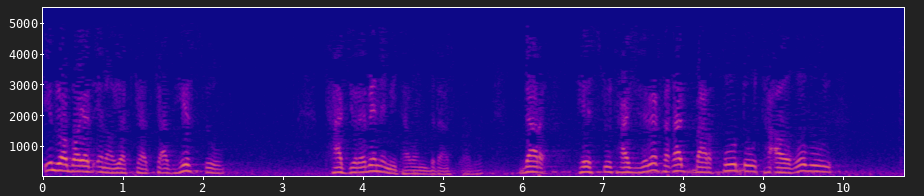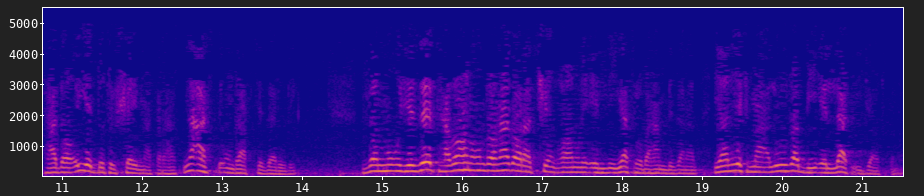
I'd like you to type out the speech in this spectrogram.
این را باید عنایت کرد که از حس و تجربه نمی‌توان به دست آورد. در حس و تجربه فقط برخورد و تعاقب و تداعی دو تا شی مطرح است نه اصل اون رفت ضروری. و معجزه توان اون را ندارد این قانون علیت رو به هم بزند یعنی یک معلول را بی علت ایجاد کند.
